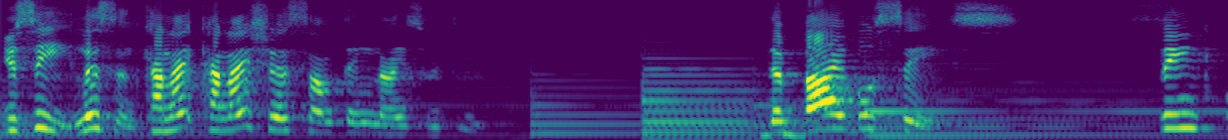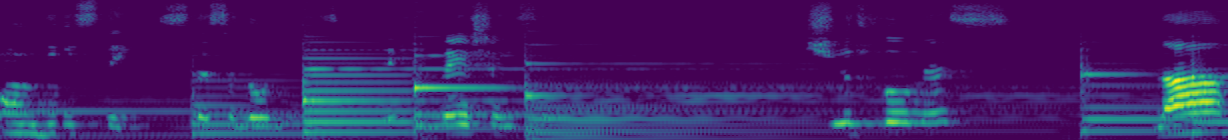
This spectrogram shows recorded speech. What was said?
You see, listen, can I can I share something nice with you? The Bible says, think on these things, Thessalonians, and he mentions them. Truthfulness, love,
